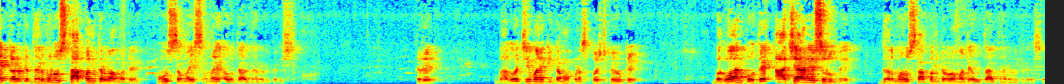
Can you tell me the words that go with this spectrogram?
એક કારણ કે ધર્મનું સ્થાપન કરવા માટે હું સમય સમય અવતાર ધારણ કરીશ. ત્યારે ભાગવત અને ગીતામાં પણ સ્પષ્ટ કહ્યું કે ભગવાન પોતે આચાર્ય સ્વરૂપે ધર્મનું સ્થાપન કરવા માટે અવતાર ધારણ કરે છે.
